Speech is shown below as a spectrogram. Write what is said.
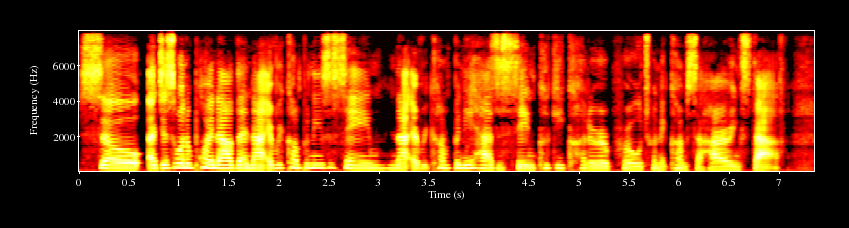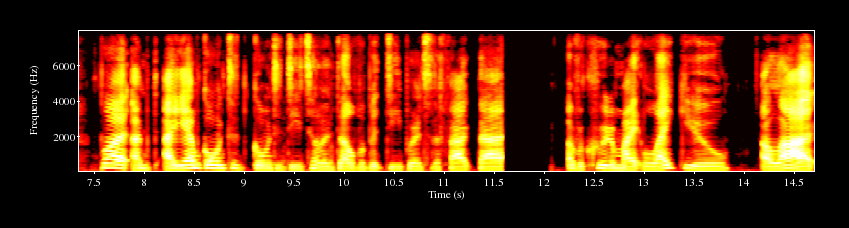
So, I just want to point out that not every company is the same. Not every company has the same cookie cutter approach when it comes to hiring staff. But I'm I am going to go into detail and delve a bit deeper into the fact that a recruiter might like you a lot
